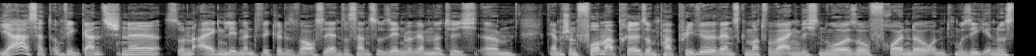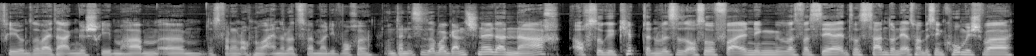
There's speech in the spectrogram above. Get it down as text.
Ja, es hat irgendwie ganz schnell so ein Eigenleben entwickelt. Das war auch sehr interessant zu sehen, weil wir haben natürlich, ähm, wir haben schon vor dem April so ein paar Preview-Events gemacht, wo wir eigentlich nur so Freunde und Musikindustrie und so weiter angeschrieben haben. Ähm, das war dann auch nur ein oder zweimal die Woche. Und dann ist es aber ganz schnell danach auch so gekippt. Dann ist es auch so vor allen Dingen, was, was sehr interessant und erstmal ein bisschen komisch war,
